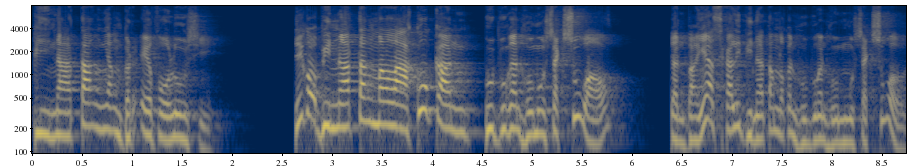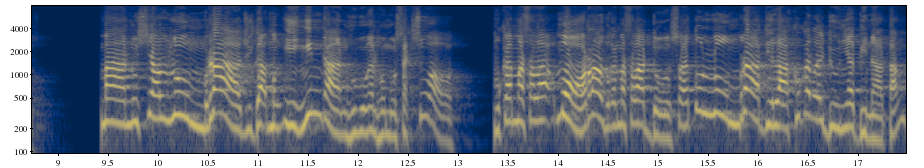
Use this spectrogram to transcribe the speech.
binatang yang berevolusi. Jadi kalau binatang melakukan hubungan homoseksual, dan banyak sekali binatang melakukan hubungan homoseksual, manusia lumrah juga menginginkan hubungan homoseksual. Bukan masalah moral, bukan masalah dosa, itu lumrah dilakukan oleh dunia binatang.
